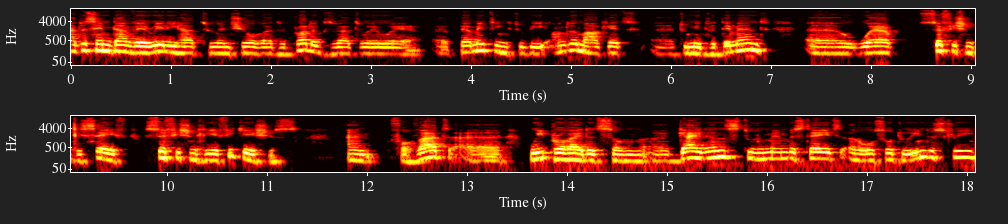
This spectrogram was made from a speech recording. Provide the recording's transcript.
at the same time, they really had to ensure that the products that we were uh, permitting to be on the market uh, to meet the demand uh, were sufficiently safe, sufficiently efficacious. And for that, uh, we provided some uh, guidance to the member states and also to industry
